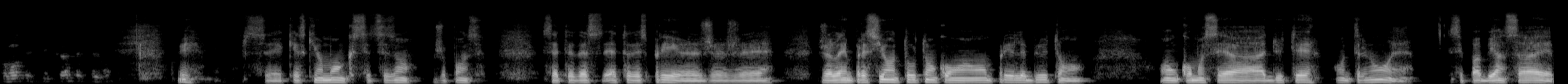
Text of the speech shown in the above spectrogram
Comment t'expliques ça cette saison? Oui, c'est qu'est-ce qui en manque cette saison, je pense? Cet état d'esprit, euh, j'ai l'impression tout le temps qu'on pris le but, on, on commençait à douter entre nous et c'est pas bien ça. Et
